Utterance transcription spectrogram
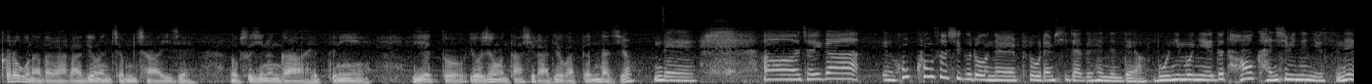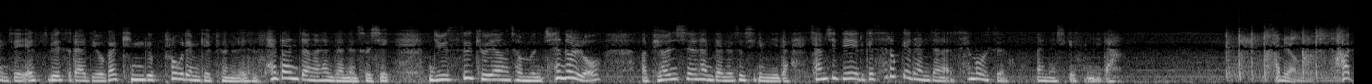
그러고 나다가 라디오는 점차 이제 없어지는가 했더니 이제 또 요즘은 다시 라디오가 뜬다지요? 네. 어, 저희가 홍콩 소식으로 오늘 프로그램 시작을 했는데요. 뭐니 뭐니 해도 더 관심 있는 뉴스는 이제 SBS 라디오가 긴급 프로그램 개편을 해서 새 단장을 한다는 소식, 뉴스 교양 전문 채널로 어, 변신을 한다는 소식입니다. 잠시 뒤에 이렇게 새롭게 단장한 새 모습 만나시겠습니다. 삼양 핫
